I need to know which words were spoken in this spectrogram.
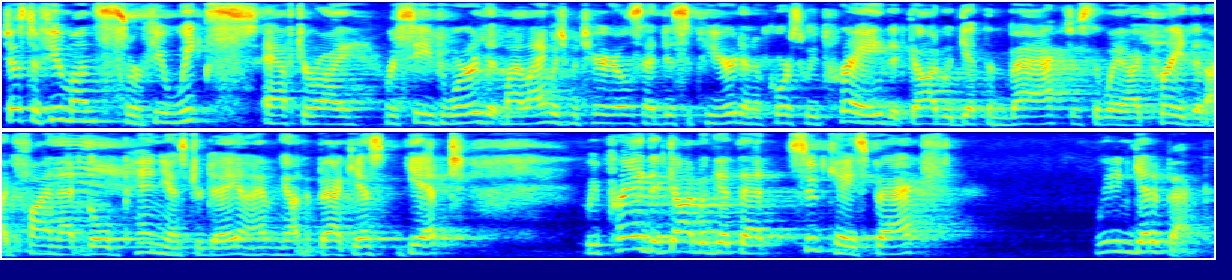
Just a few months or a few weeks after I received word that my language materials had disappeared, and of course we prayed that God would get them back, just the way I prayed that I'd find that gold pen yesterday, and I haven't gotten it back yet. We prayed that God would get that suitcase back. We didn't get it back.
